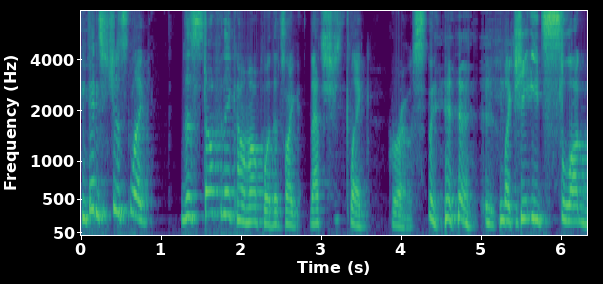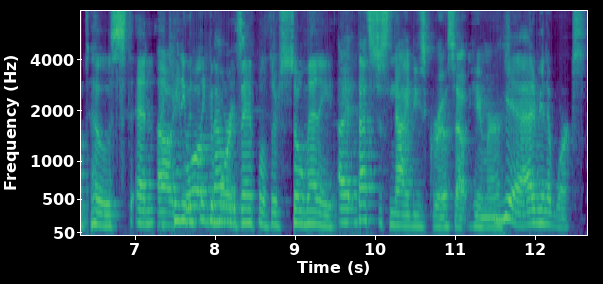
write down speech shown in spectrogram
It's just like the stuff they come up with. It's like that's just like gross. like she eats slug toast, and I Oh, can't even well, think of more was- examples. There's so many. I, that's just '90s gross out humor. Yeah, I mean it works.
